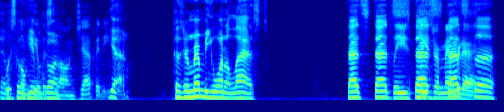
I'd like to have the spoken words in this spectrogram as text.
Yeah, what's what's gonna gonna, give us going? longevity? Yeah. Because remember, you want to last. That's that's Please- please that's remember that's that. the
